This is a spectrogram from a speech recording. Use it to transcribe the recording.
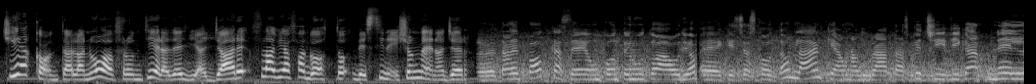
Ci racconta la nuova frontiera del viaggiare Flavia Fagotto, Destination Manager. Il travel podcast è un contenuto audio eh, che si ascolta online, che ha una durata specifica. Nel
